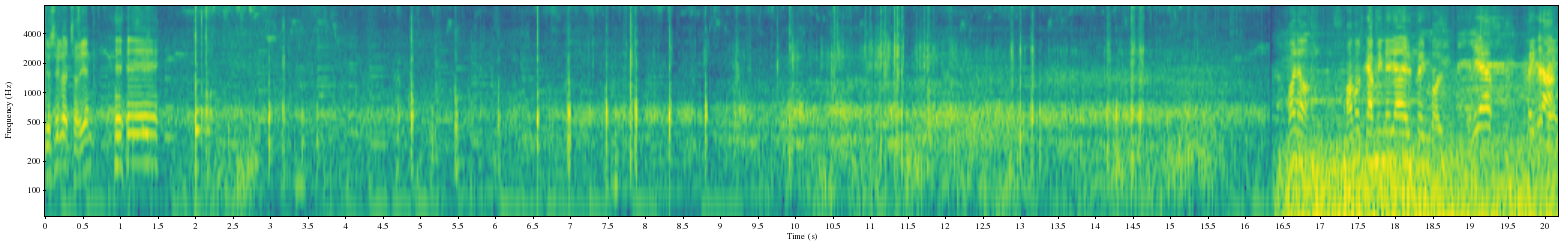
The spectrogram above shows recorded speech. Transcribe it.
Yo sí lo he hecho bien. Bueno, vamos camino ya del paintball. Elías, peínate.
